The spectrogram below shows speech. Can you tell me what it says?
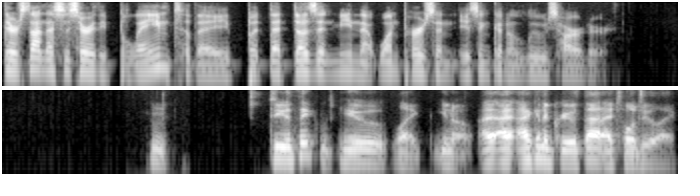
there's not necessarily blame today, but that doesn't mean that one person isn't going to lose harder do you think you like you know I I can agree with that. I told you like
